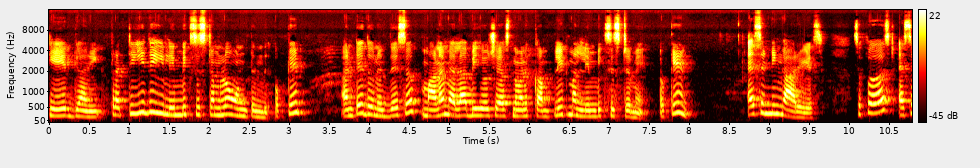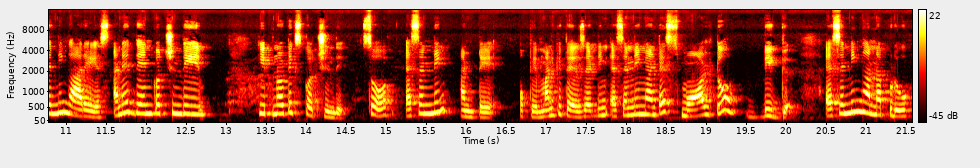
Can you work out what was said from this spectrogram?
కేర్ కానీ ప్రతిదీ లింబిక్ సిస్టంలో ఉంటుంది ఓకే అంటే దీని ఉద్దేశం మనం ఎలా బిహేవ్ చేస్తున్నాం అనేది కంప్లీట్ మన లింబిక్ సిస్టమే okay ascending RAS so first ascending RAS అనేది దేనికి వచ్చింది హిప్నోటిక్స్కి వచ్చింది. సో అసెండింగ్ అంటే ఓకే మనకి తెలుసు. అసెండింగ్ అసెండింగ్ అంటే స్మాల్ టు బిగ్. అసెండింగ్ అన్నప్పుడు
